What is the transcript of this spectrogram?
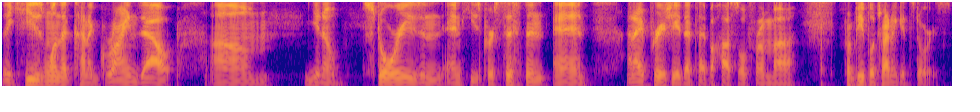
like he's one that kind of grinds out, um, you know, stories, and and he's persistent, and and I appreciate that type of hustle from uh, from people trying to get stories.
